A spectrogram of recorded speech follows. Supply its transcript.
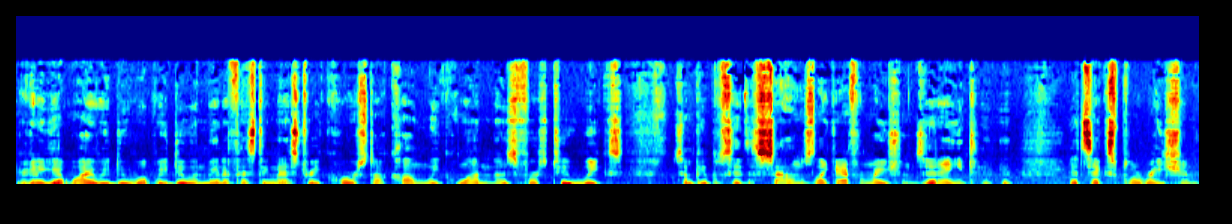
You're going to get why we do what we do in manifestingmasterycourse.com week one. Those first two weeks, some people say this sounds like affirmations. It ain't, it's exploration.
